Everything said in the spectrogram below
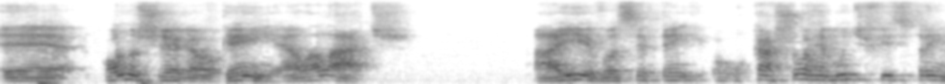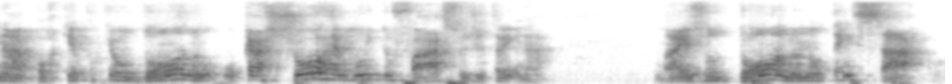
é, quando chega alguém, ela late. Aí você tem... O cachorro é muito difícil treinar, por quê? Porque o dono... O cachorro é muito fácil de treinar, mas o dono não tem saco.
